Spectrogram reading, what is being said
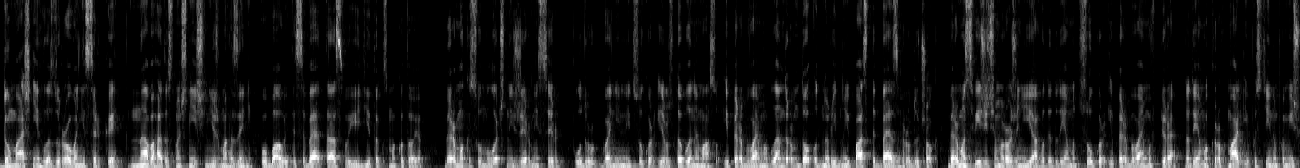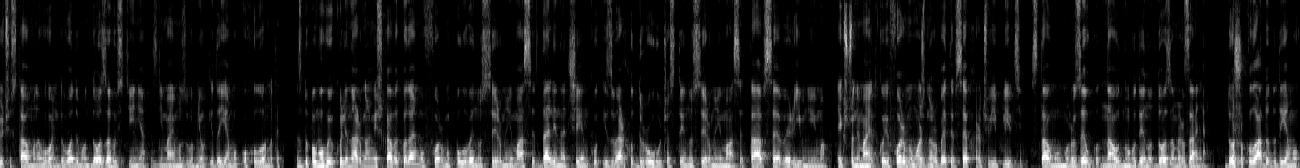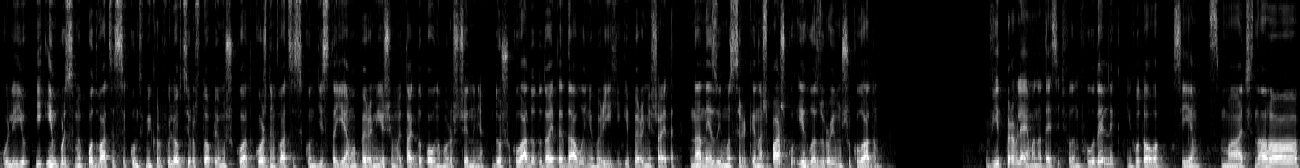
Домашні глазуровані сирки набагато смачніші, ніж в магазині. Побалуйте себе та своїх діток смакотою. Беремо кисломолочний жирний сир, пудру, ванільний цукор і розтоплене масло і перебиваємо блендером до однорідної пасти без грудочок. Беремо свіжі чи морожені ягоди, додаємо цукор і перебиваємо в пюре. Додаємо крохмаль і постійно помішуючи ставимо на вогонь. Доводимо до загустіння, знімаємо з вогню і даємо охолонути. З допомогою кулінарного мішка викладаємо в форму половину сирної маси, далі начинку і зверху другу частину сирної маси та все вирівнюємо. Якщо немає такої форми, можна робити все в харчовій плівці. Ставимо в морозилку на 1 годину до замерзання. До шоколаду додаємо олію і імпульсами по 20 секунд в мікрофильовці розтоплюємо шоколад. Кожних 20 секунд дістаємо, перемішуємо і так до повного розчинення. До шоколаду додайте давлені горіхи і перемішайте. Нанизуємо сирки на шпажку і глазуруємо шоколадом. Відправляємо на 10 хвилин в холодильник і готово. Всім смачного!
